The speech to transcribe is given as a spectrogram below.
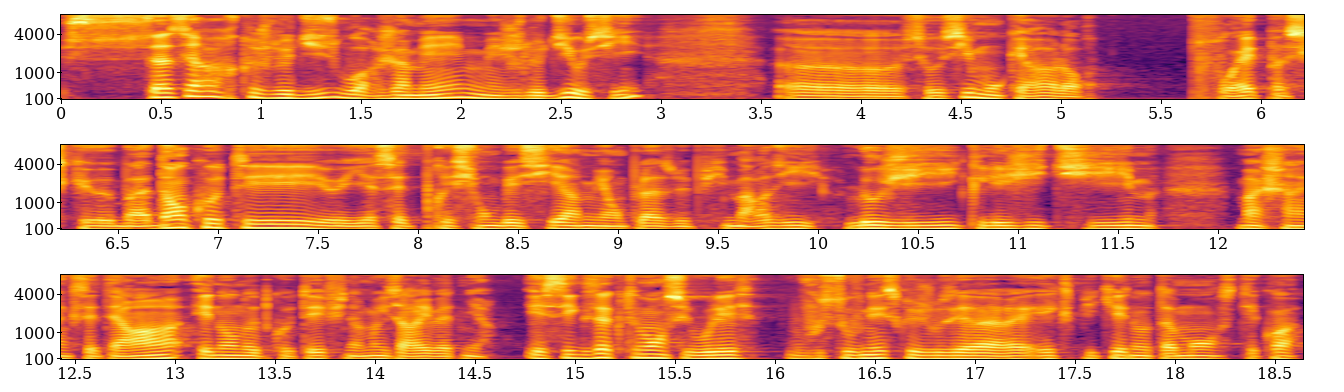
c'est assez rare que je le dise, voire jamais, mais je le dis aussi. Euh, c'est aussi mon cas. Alors, ouais, parce que bah, d'un côté, euh, il y a cette pression baissière mise en place depuis mardi, logique, légitime, machin, etc. Et d'un autre côté, finalement, ils arrivent à tenir. Et c'est exactement, si vous voulez, vous vous souvenez ce que je vous ai expliqué notamment, c'était quoi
